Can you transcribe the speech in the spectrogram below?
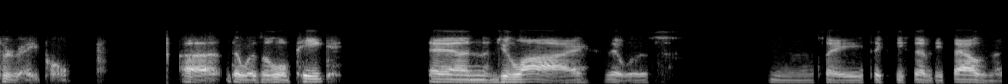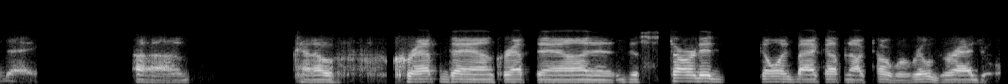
through April. Uh, there was a little peak in July that was, mm, say, 60, 70,000 a day. Um, kind of crept down, crept down, and it just started going back up in October, real gradual.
